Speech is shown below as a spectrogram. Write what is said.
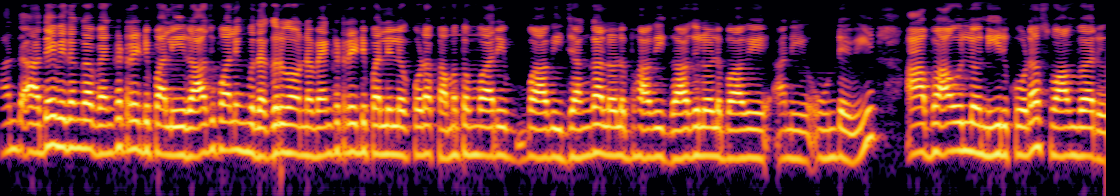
అంద అదేవిధంగా వెంకటరెడ్డిపల్లి రాజుపాలెంకు దగ్గరగా ఉన్న వెంకటరెడ్డిపల్లిలో కూడా కమతం వారి బావి జంగాలోల బావి గాజులోల బావి అని ఉండేవి. ఆ బావుల్లో నీరు కూడా స్వామివారు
